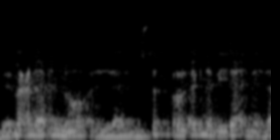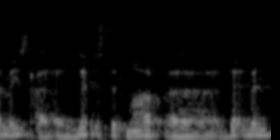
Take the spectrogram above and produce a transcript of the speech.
بمعنى إنه المستثمر الأجنبي دائما لما يسعى للاستثمار دائما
